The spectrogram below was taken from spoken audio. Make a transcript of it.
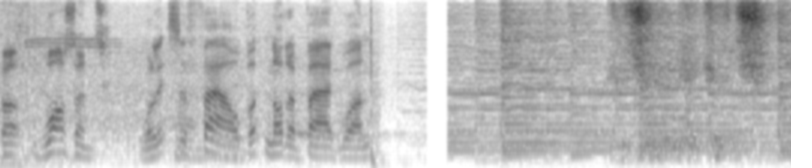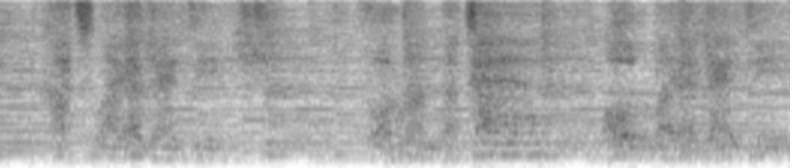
but wasn't. Well, it's a foul, but not a bad one. Gücüne güç katmaya geldik Formanda ter olmaya geldik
